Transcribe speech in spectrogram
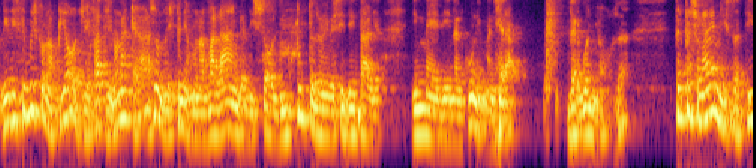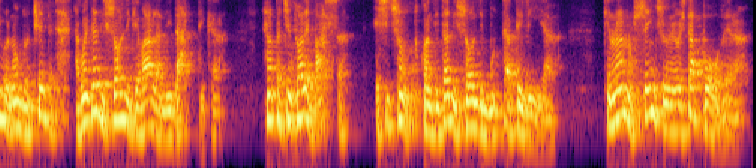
Li distribuiscono a pioggia, infatti non a caso noi spendiamo una valanga di soldi in tutte le università d'Italia, in media, in alcune in maniera vergognosa, per personale amministrativo e non docente. La quantità di soldi che va alla didattica è una percentuale bassa e ci sono quantità di soldi buttate via che non hanno senso un'università povera.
